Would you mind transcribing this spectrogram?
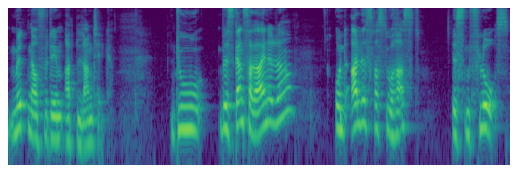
mitten auf dem Atlantik. Du bist ganz alleine da und alles, was du hast, ist ein Floß.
